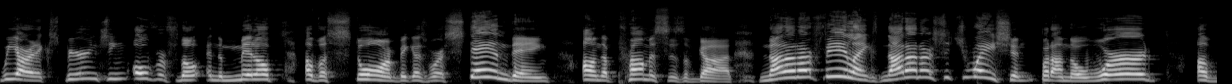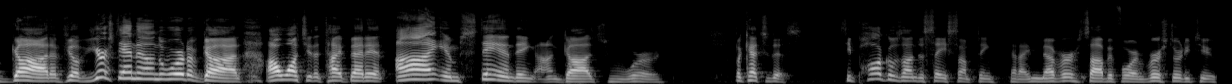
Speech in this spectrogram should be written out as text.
we are experiencing overflow in the middle of a storm because we're standing on the promises of God, not on our feelings, not on our situation, but on the word of God. If you're standing on the Word of God, I want you to type that in. I am standing on God's Word. But catch this. See, Paul goes on to say something that I never saw before in verse 32.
